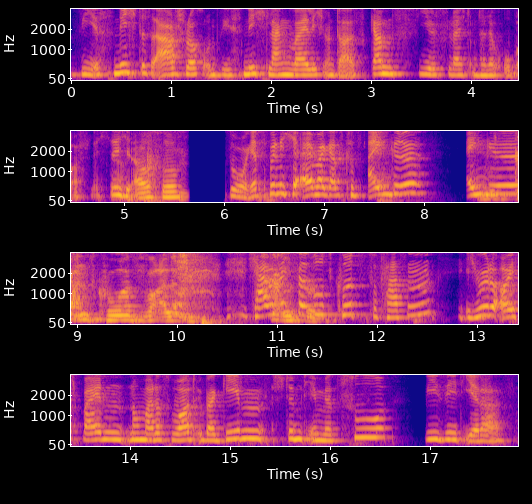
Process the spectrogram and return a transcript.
sie ist nicht das Arschloch und sie ist nicht langweilig und da ist ganz viel vielleicht unter der Oberfläche. Sehe ich auch so. So, jetzt bin ich hier einmal ganz kurz einge einge... Ganz kurz vor allem. ich habe Ganz mich versucht, kurz. kurz zu fassen. Ich würde euch beiden nochmal das Wort übergeben. Stimmt ihr mir zu? Wie seht ihr das?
